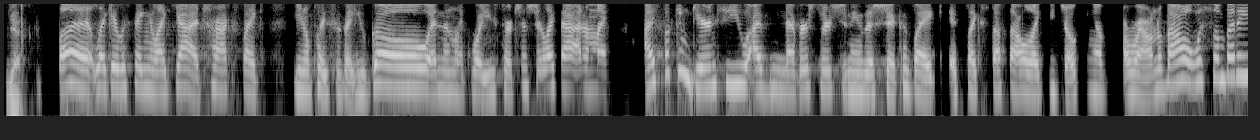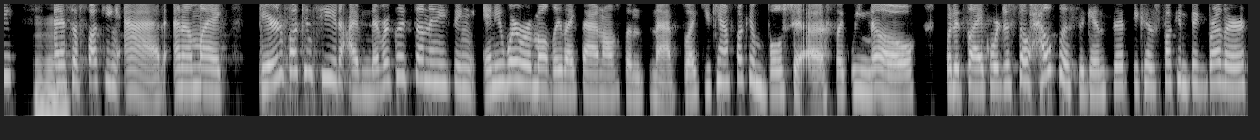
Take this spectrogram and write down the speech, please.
Yeah. But like it was saying like, yeah, it tracks like, you know, places that you go and then like what you search and shit like that. And I'm like, I fucking guarantee you I've never searched any of this shit because like it's like stuff that I'll like be joking around about with somebody Mhm. and it's a fucking ad. And I'm like, Garen fucking teed. I've never clicked on anything anywhere remotely like that, and all of a sudden it's an ad. So like, you can't fucking bullshit us. Like we know, but it's like we're just so helpless against it because fucking Big Brother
